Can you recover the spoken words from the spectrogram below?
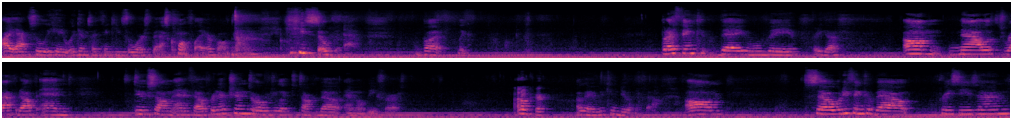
I absolutely hate Wiggins. I think he's the worst basketball player of all time. he's so bad, but like. But I think they will be pretty good. Um, now let's wrap it up and do some NFL predictions, or would you like to talk about MLB first? I don't care. Okay, we can do NFL. Um, so what do you think about preseason?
